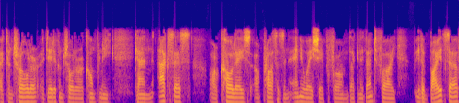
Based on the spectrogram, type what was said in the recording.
a controller, a data controller or a company can access or collate or process in any way, shape or form that can identify either by itself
